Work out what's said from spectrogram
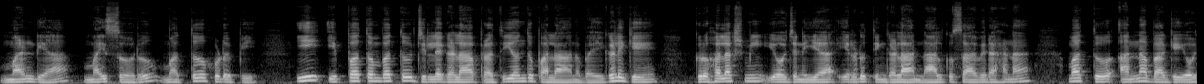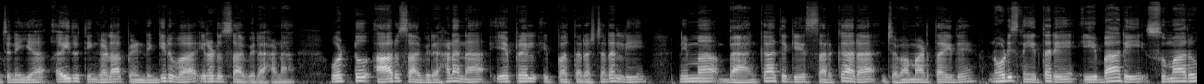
ಮಂಡ್ಯ ಮೈಸೂರು ಮತ್ತು ಉಡುಪಿ ಈ ಇಪ್ಪತ್ತೊಂಬತ್ತು ಜಿಲ್ಲೆಗಳ ಪ್ರತಿಯೊಂದು ಫಲಾನುಭವಿಗಳಿಗೆ ಗೃಹಲಕ್ಷ್ಮಿ ಯೋಜನೆಯ ಎರಡು ತಿಂಗಳ ನಾಲ್ಕು ಸಾವಿರ ಹಣ ಮತ್ತು ಅನ್ನಭಾಗ್ಯ ಯೋಜನೆಯ ಐದು ತಿಂಗಳ ಪೆಂಡಿಂಗ್ ಇರುವ ಎರಡು ಸಾವಿರ ಹಣ. ಒಟ್ಟು ಆರು ಸಾವಿರ ಹಣನ ಏಪ್ರಿಲ್ ಇಪ್ಪತ್ತರಷ್ಟರಲ್ಲಿ ನಿಮ್ಮ ಬ್ಯಾಂಕ್ ಖಾತೆಗೆ ಸರ್ಕಾರ ಜಮಾ ಮಾಡ್ತಾ ಇದೆ. ನೋಡಿ ಸ್ನೇಹಿತರೆ, ಈ ಬಾರಿ ಸುಮಾರು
